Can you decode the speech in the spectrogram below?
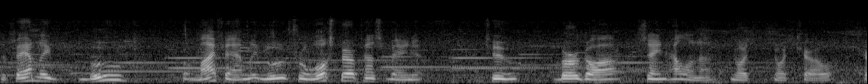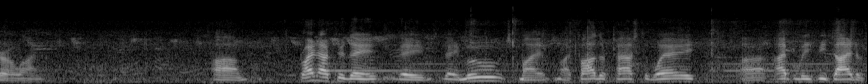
the family moved, my family moved from Wilkes-Barre, Pennsylvania to Burgaw, St. Helena, North, North Carolina. Um, right after they, they, they moved, my, my father passed away. Uh, I believe he died of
